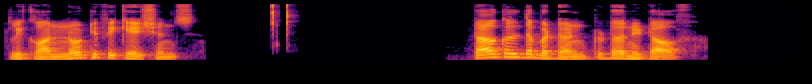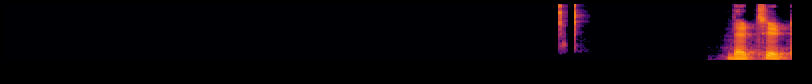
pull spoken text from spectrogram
Click on Notifications. Toggle the button to turn it off. That's it.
